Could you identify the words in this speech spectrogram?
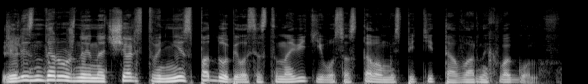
железнодорожное начальство не сподобилось остановить его составом из пяти товарных вагонов.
